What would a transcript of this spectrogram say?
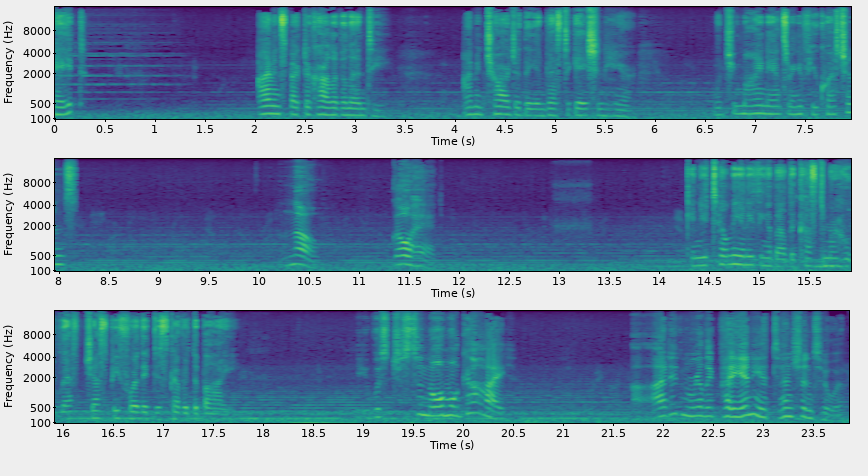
Kate? I'm Inspector Carla Valenti. I'm in charge of the investigation here. Would you mind answering a few questions? No. Go ahead. Can you tell me anything about the customer who left just before they discovered the body? He was just a normal guy. I didn't really pay any attention to him.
